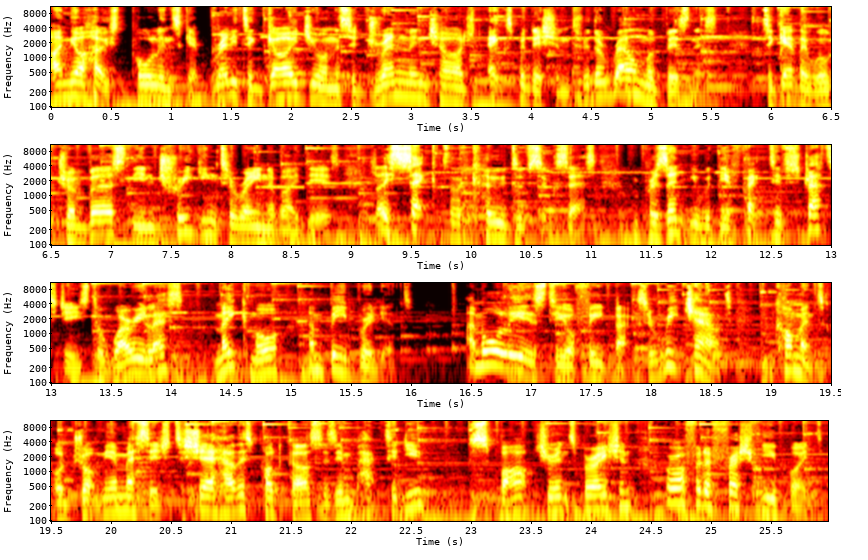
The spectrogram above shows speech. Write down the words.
I'm your host, Paul Inskip, ready to guide you on this adrenaline charged expedition through the realm of business. Together, we'll traverse the intriguing terrain of ideas, dissect the codes of success, and present you with the effective strategies to worry less, make more, and be brilliant. I'm all ears to your feedback, so reach out, comment, or drop me a message to share how this podcast has impacted you, sparked your inspiration, or offered a fresh viewpoint.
